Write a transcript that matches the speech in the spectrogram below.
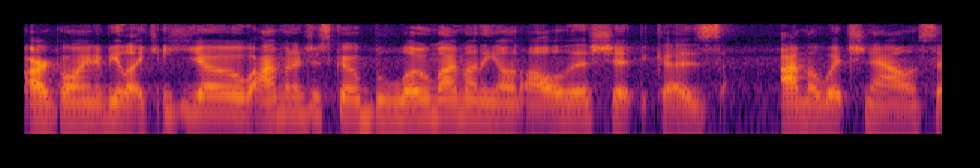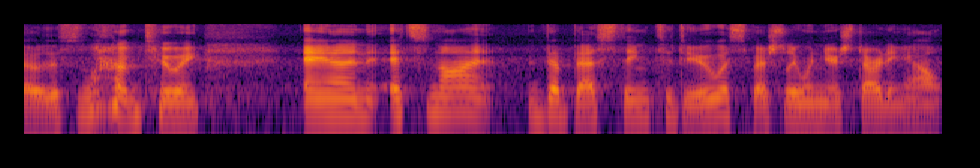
are going to be like yo i'm going to just go blow my money on all this shit because i'm a witch now so this is what i'm doing and it's not the best thing to do, especially when you're starting out.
